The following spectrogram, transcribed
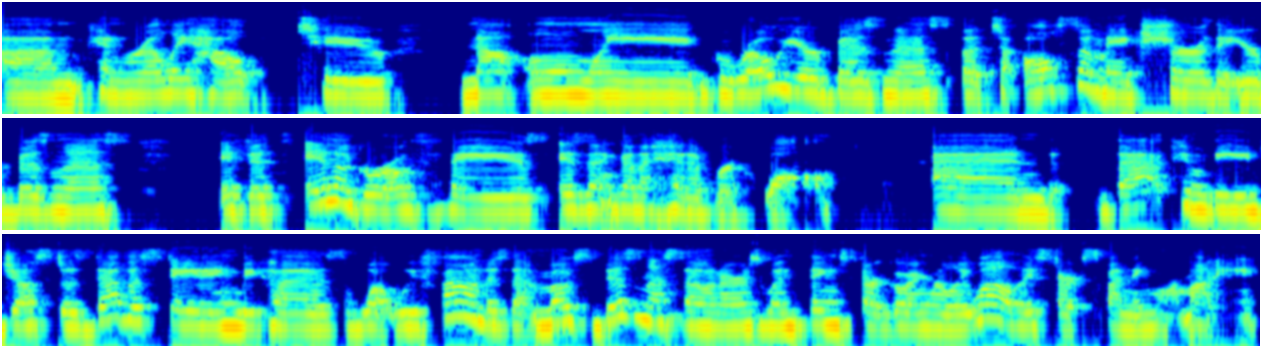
um, can really help to not only grow your business, but to also make sure that your business, if it's in a growth phase, isn't going to hit a brick wall. And that can be just as devastating because what we found is that most business owners, when things start going really well, they start spending more money.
